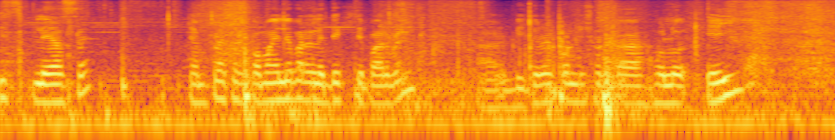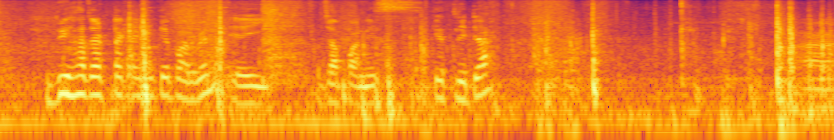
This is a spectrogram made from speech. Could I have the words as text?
ডিসপ্লে আছে। টেম্পারেচার কমাইলে বাড়ালে দেখতে পারবেন। আর ভিতরের কন্ডিশনটা হলো এই। দুই হাজার টাকায় নিতে পারবেন এই জাপানিজ কেতলিটা। আর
